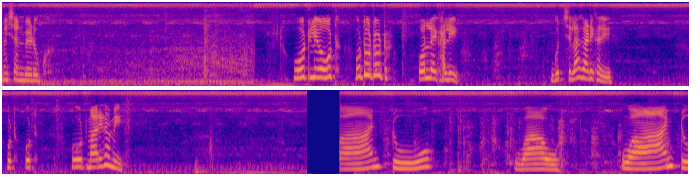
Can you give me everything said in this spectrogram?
मिशन बेडूक. हो, उठ लिओ उठ. उठ उठ उठ. बोललंय खाली. गुच्छीला गाडी खाली. उठ उठ उठ मारी ना मी. One two wow one two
